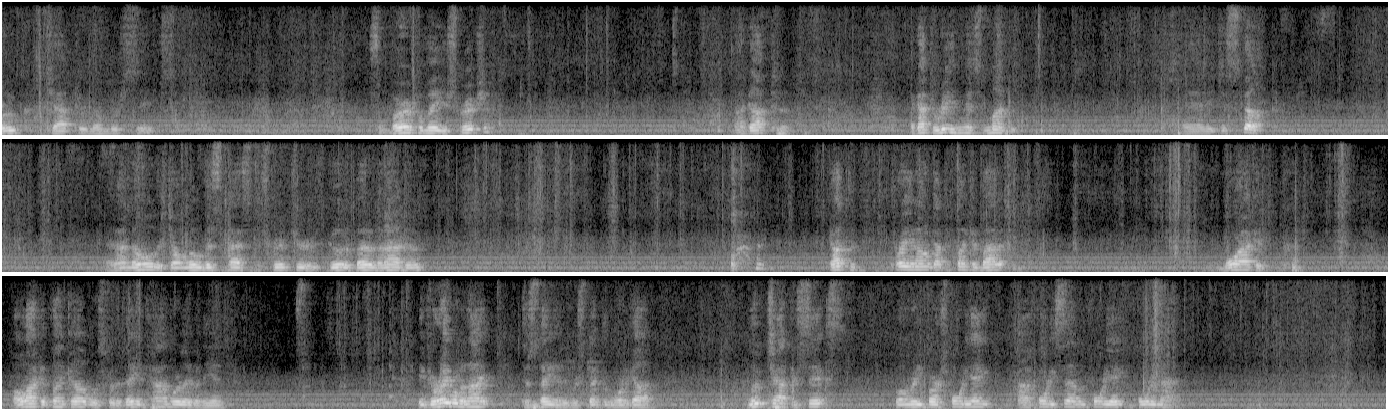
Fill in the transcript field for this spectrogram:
Luke chapter number 6. Some very familiar scripture. I got to I got to reading this Monday. And it just stuck. And I know that y'all know this passage of scripture is good or better than I do. Got to praying on it, got to thinking about it. The more I could, all I could think of was for the day and time we're living in. If you're able tonight to stand in respect to the Word of God, Luke chapter 6, going to read verse 48, uh, 47, 48, and 49.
